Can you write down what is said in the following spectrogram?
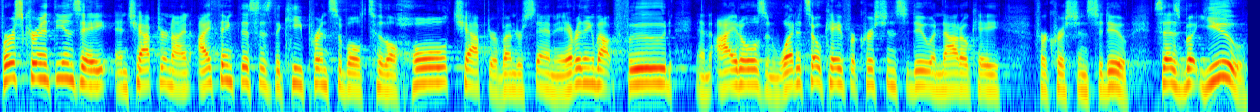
1 Corinthians 8 and chapter 9, I think this is the key principle to the whole chapter of understanding everything about food and idols and what it's okay for Christians to do and not okay for Christians to do. It says, But you,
